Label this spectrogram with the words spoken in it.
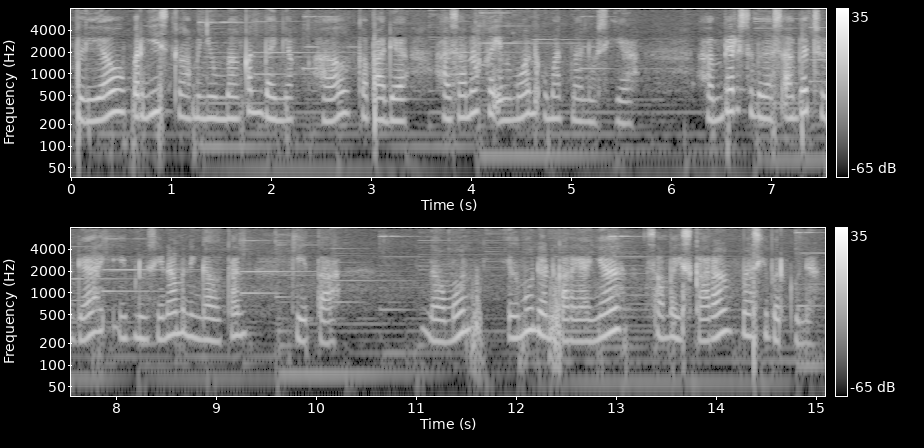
Beliau pergi setelah menyumbangkan banyak hal kepada hasanah keilmuan umat manusia. Hampir 11 abad sudah Ibnu Sina meninggalkan kita. Namun, ilmu dan karyanya sampai sekarang masih berguna.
